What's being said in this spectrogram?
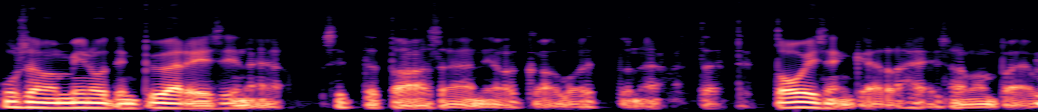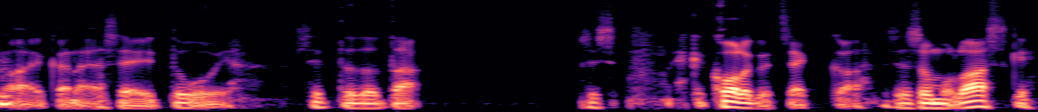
useamman minuutin pyörii siinä ja sitten taas ääni alkaa loittuneen, että toisen kerran hei saman päivän aikana ja se ei tuu. Ja sitten tota, siis ehkä 30 sekkaa, niin se sumu laski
